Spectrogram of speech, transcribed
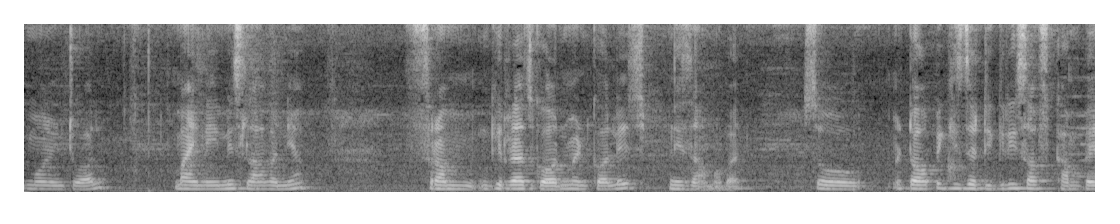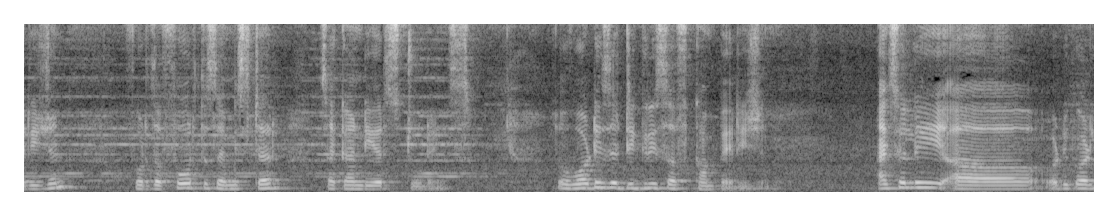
Good morning to all. My name is Lavanya from Girraj Government College, Nizamabad. So, the topic is the degrees of comparison for the fourth semester second year students. So, what is the degrees of comparison? Actually, uh, what do you call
